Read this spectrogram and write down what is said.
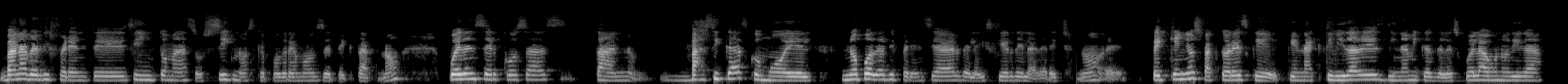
van a haber diferentes síntomas o signos que podremos detectar, ¿no? Pueden ser cosas tan básicas como el no poder diferenciar de la izquierda y la derecha, ¿no? Eh, pequeños factores que, que en actividades dinámicas de la escuela uno diga,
